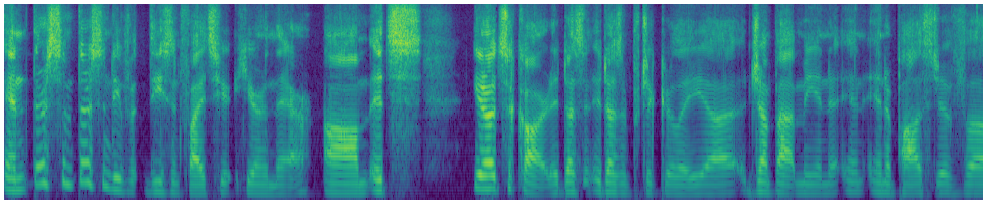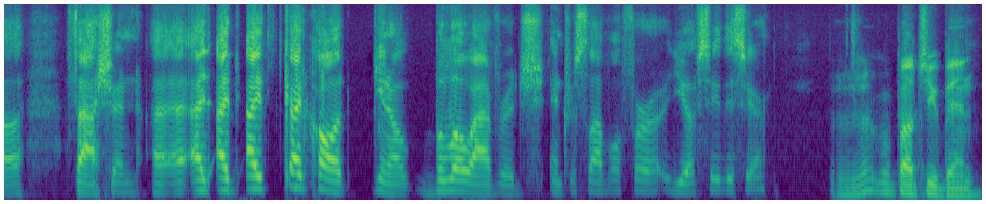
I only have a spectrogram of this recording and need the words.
And there's some there's some decent fights here, here and there. Um, it's you know, it's a card. It doesn't it doesn't particularly uh, jump at me in in, in a positive uh, fashion. I, I I I'd call it you know below average interest level for UFC this year. Mm-hmm. What about you, Ben?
